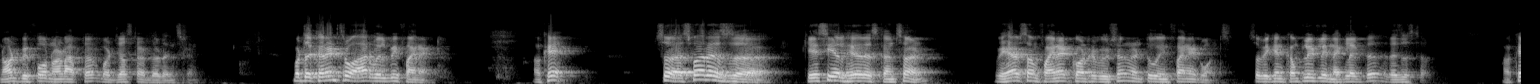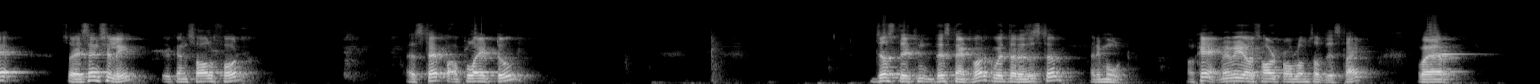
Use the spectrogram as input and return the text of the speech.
Not before, not after, but just at that instant. But the current through R will be finite. Okay. So, as far as uh, KCL here is concerned, we have some finite contribution and two infinite ones. So, we can completely neglect the resistor. Okay. So, essentially you can solve for a step applied to just this network with the resistor removed. Okay. Maybe you have solved problems of this type where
